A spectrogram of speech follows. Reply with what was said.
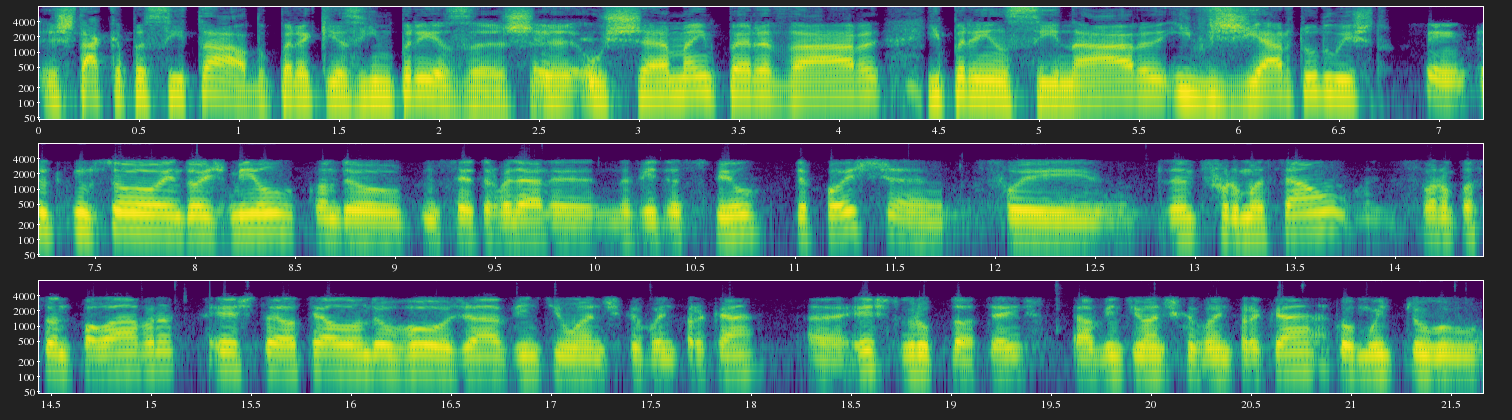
Está capacitado para que as empresas sim, sim. o chamem para dar e para ensinar e vigiar tudo isto? Sim, tudo começou em 2000, quando eu comecei a trabalhar eh, na vida civil. Depois eh, fui dando formação, foram passando palavra. Este hotel onde eu vou já há 21 anos que eu venho para cá. Eh, este grupo de hotéis, há 21 anos que venho para cá, com muito,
